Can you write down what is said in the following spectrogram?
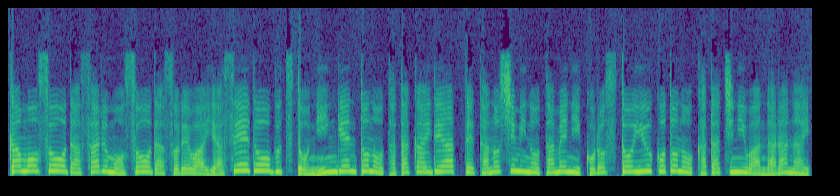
鹿もそうだ猿もそうだそれは野生動物と人間との戦いであって楽しみのために殺すということの形にはならない。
